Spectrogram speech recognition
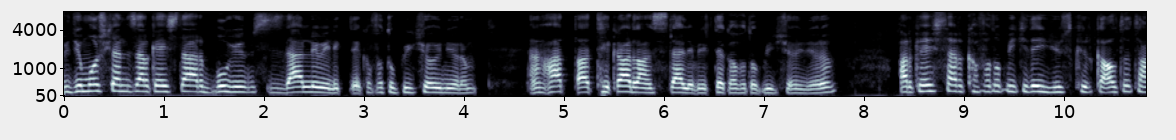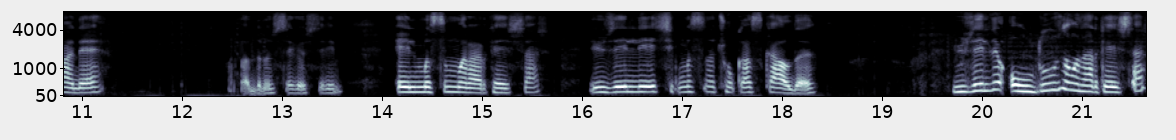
Videoma hoş geldiniz arkadaşlar. Bugün sizlerle birlikte Kafa Topu 2 oynuyorum. Yani hatta tekrardan sizlerle birlikte Kafa Topu 2 oynuyorum. Arkadaşlar Kafa Topu 2'de 146 tane hatta durun size göstereyim. Elmasım var arkadaşlar. 150'ye çıkmasına çok az kaldı. 150 olduğu zaman arkadaşlar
